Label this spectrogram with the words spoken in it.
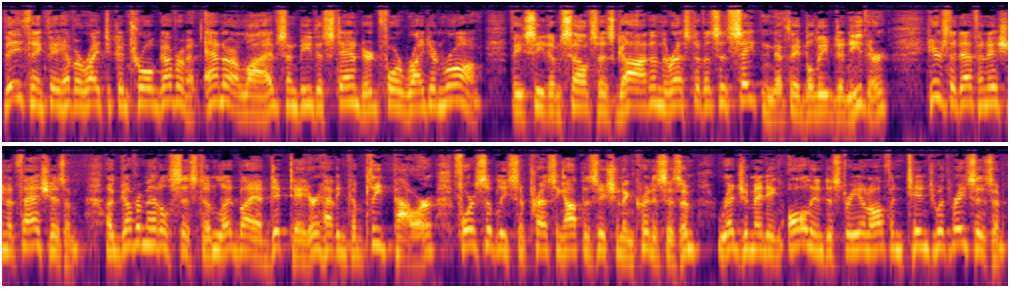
They think they have a right to control government and our lives and be the standard for right and wrong. They see themselves as God and the rest of us as Satan if they believed in either. Here's the definition of fascism a governmental system led by a dictator having complete power, forcibly suppressing opposition and criticism, regimenting all industry, and often tinged with racism.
